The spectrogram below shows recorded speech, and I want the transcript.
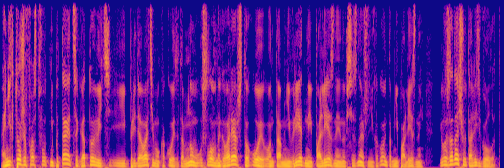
А никто же фастфуд не пытается готовить и придавать ему какой-то там, ну, условно говорят, что, ой, он там не вредный, полезный, но все знают, что никакой он там не полезный. Его задача утолить голод.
